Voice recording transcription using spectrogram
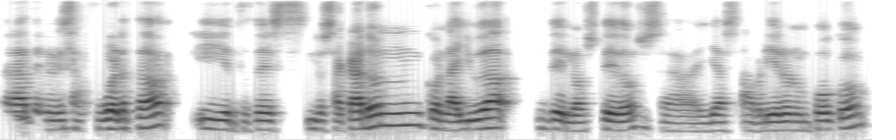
para tener esa fuerza y entonces lo sacaron con la ayuda de los dedos, o sea, ellas abrieron un poco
